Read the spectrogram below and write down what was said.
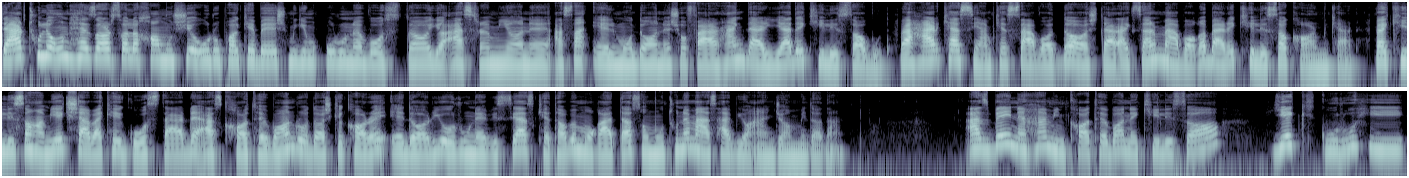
در طول اون هزار سال خاموشی اروپا که بهش میگیم قرون وسطا یا عصر میانه اصلا علم و دانش و فرهنگ در ید کلیسا بود و هر کسی هم که سواد داشت در اکثر مواقع برای کلیسا کار می‌کرد و کلیسا هم یک شبکه گسترده از کاتبان رو داشت که کارهای اداری و رونویسی از کتاب مقدس و متون مذهبی رو انجام می‌دادن. از بین همین کاتبان کلیسا یک گروهی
